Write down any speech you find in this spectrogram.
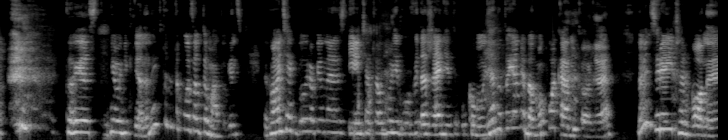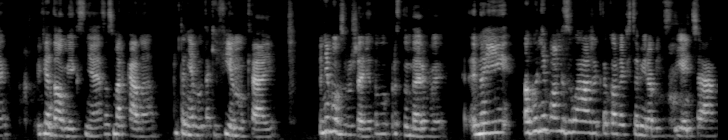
To jest nieuniknione. No i wtedy to było z automatu, więc w momencie, jak były robione zdjęcia, czy ogólnie było wydarzenie typu komunia, no to ja wiadomo, płakanko, nie? No więc ryj czerwony, wiadomiks, nie? Zasmarkana. To nie był taki film kraj. To nie było wzruszenie, to były po prostu nerwy. No i ogólnie byłam zła, że ktokolwiek chce mi robić zdjęcia.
